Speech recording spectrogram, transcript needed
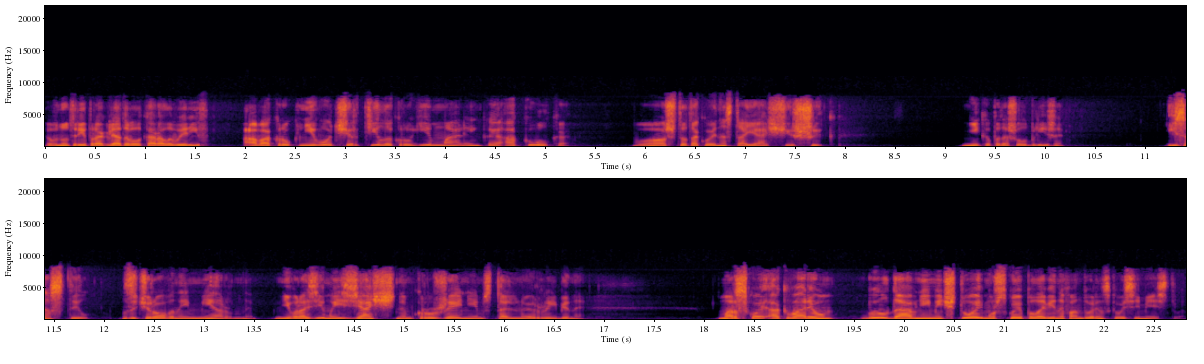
внутри проглядывал коралловый риф, а вокруг него чертила круги маленькая акулка — вот что такое настоящий шик. Ника подошел ближе и застыл, зачарованный мерным, невыразимо изящным кружением стальной рыбины. Морской аквариум был давней мечтой мужской половины фандоринского семейства.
